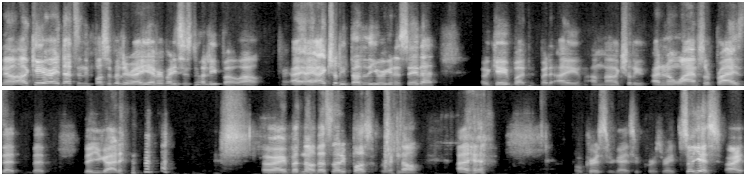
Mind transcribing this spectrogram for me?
no, okay, right. That's an impossibility, right? Everybody says Dua Lipa. Wow. I, I actually thought that you were gonna say that. Okay, but but I I'm actually I don't know why I'm surprised that that that you got it. All right, but no, that's not impossible. Right? No, I of course, guys, of course, right? So yes, all right.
